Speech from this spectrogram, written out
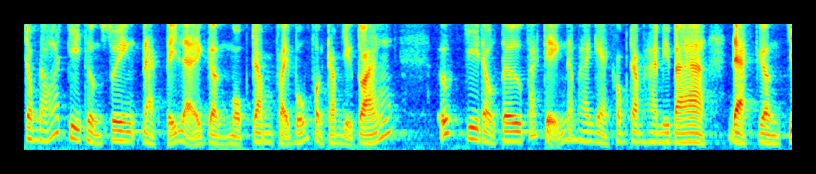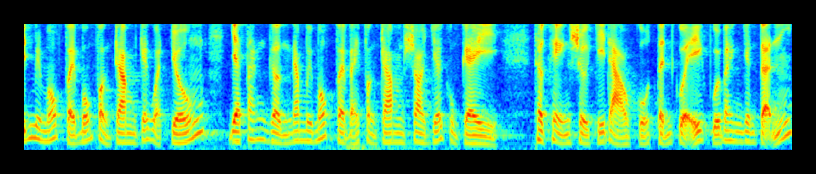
trong đó chi thường xuyên đạt tỷ lệ gần 100,4% dự toán. Ước chi đầu tư phát triển năm 2023 đạt gần 91,4% kế hoạch vốn và tăng gần 51,7% so với cùng kỳ. Thực hiện sự chỉ đạo của tỉnh quỹ, Ủy ban dân tỉnh,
